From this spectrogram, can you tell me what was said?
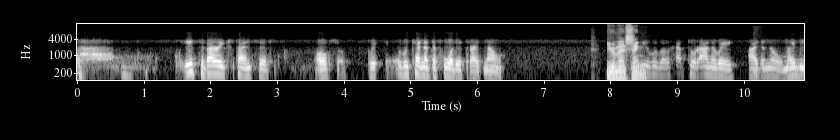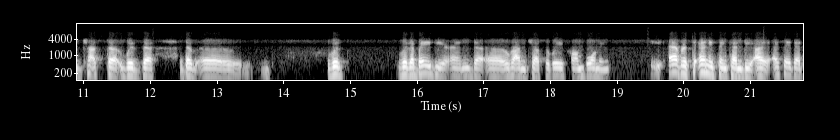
it's very expensive. Also, we we cannot afford it right now. You were mentioning maybe we will have to run away. I don't know. Maybe just with the the with with a baby and uh, run just away from bombing. Everything, anything can be. I, I say that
